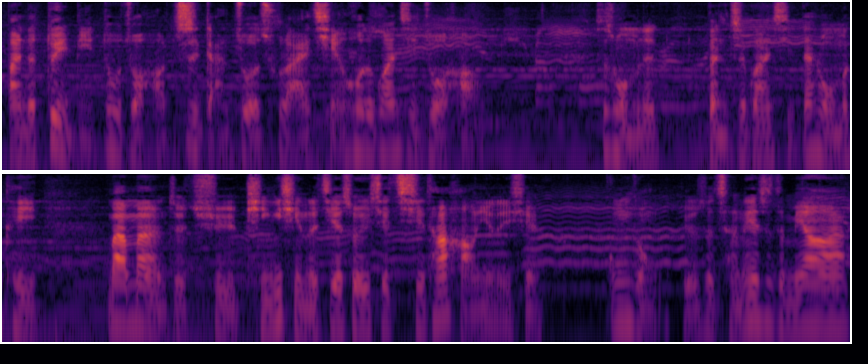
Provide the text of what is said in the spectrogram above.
把你的对比度做好，质感做出来，前后的关系做好，这是我们的本质关系。但是我们可以慢慢的去平行的接受一些其他行业的一些工种，比如说陈列是怎么样啊，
